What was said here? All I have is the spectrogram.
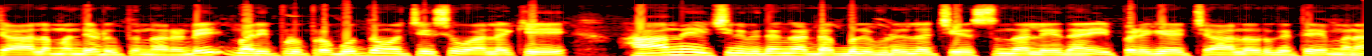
చాలా మంది అడుగుతున్నారండి. మరి ఇప్పుడు ప్రభుత్వం వచ్చేసి వాళ్ళకి హామీ ఇచ్చిన విధంగా డబ్బులు విడుదల చేస్తుందా లేదా అని ఇప్పటికే చాలా వరకు అయితే మన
